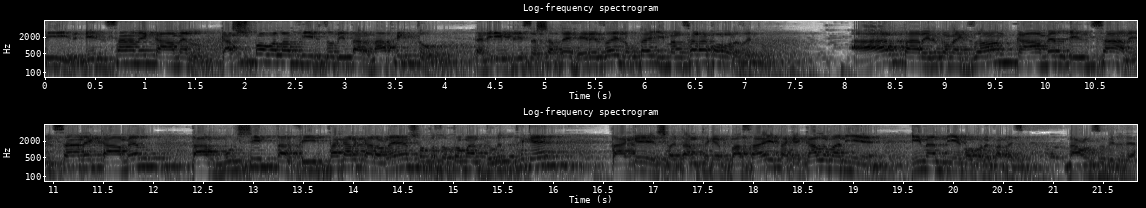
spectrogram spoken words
পীর, ইনসানে কামেল, কাশফাওয়ালা পীর যদি তার না থাকতো, তাহলে ইবলিসের সাথে হেরে যায়, লোকটা ইমান ছাড়া কবরে যেত আর তার এরকম একজন কামেল ইনসান। ইনসানে কামেল, তার মুর্শিদ, তার ফির থাকার কারণে শত শত মাইল দূরের থেকে তাকে শয়তান থেকে বাঁচাই তাকে কালমা নিয়ে ইমান নিয়ে কবরে পাঠাইছে। নাউজুবিল্লাহ।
